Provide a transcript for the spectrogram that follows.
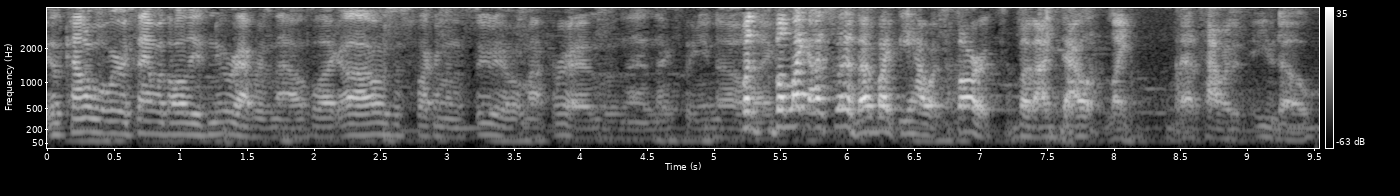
it's kind of what we were saying with all these new rappers now. It's like, oh, I was just fucking in the studio with my friends, and then next thing you know, But like, but like I said, that might be how it starts. But I doubt like that's how it. You know,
